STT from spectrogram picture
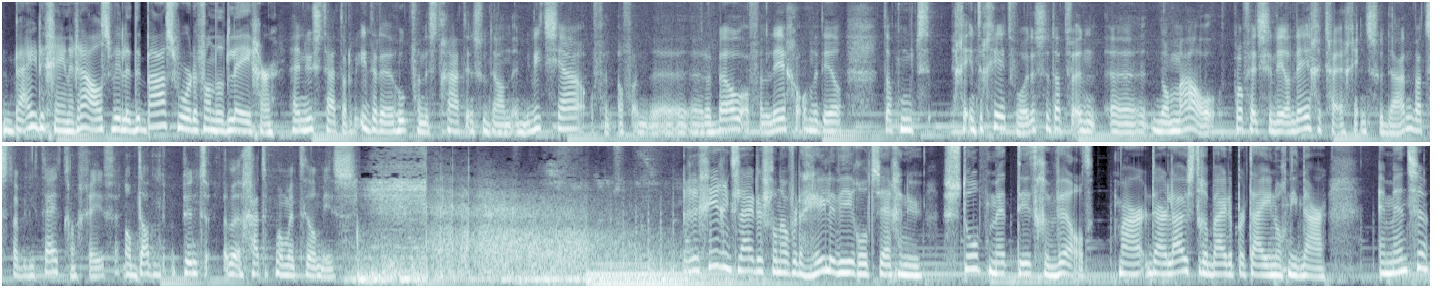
Beide generaals willen de baas worden van dat leger. En nu staat er op iedere hoek van de straat in Sudan een militia of een, of een uh, rebel of een legeronderdeel. Dat moet geïntegreerd worden zodat we een normaal professioneel leger krijgen in Sudan wat stabiliteit kan geven. Op dat punt gaat het momenteel mis. Regeringsleiders van over de hele wereld zeggen nu: stop met dit geweld. Maar daar luisteren beide partijen nog niet naar. En mensen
